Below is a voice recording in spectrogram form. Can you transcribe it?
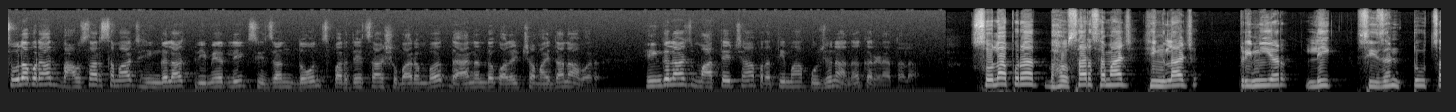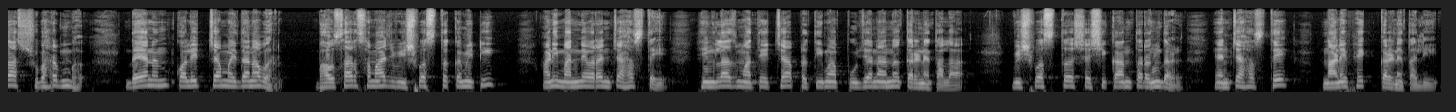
सोलापुरात भावसार समाज Hinglaj premier league season दोन स्पर्धेचा शुभारंभ दयानंद कॉलेजच्या मैदानावर. हिंगलाज मातेच्या प्रतिमा पूजनानं करण्यात आला. सोलापुरात Bhavsar Samaj Hinglaj premier league season टूचा शुभारंभ दयानंद कॉलेजच्या मैदानावर भावसार समाज विश्वस्त कमिटी आणि मान्यवरांच्या हस्ते हिंगलाज मातेच्या प्रतिमा पूजनानं करण्यात आला. विश्वस्त शशिकांत रंगदळ यांच्या हस्ते नाणेफेक करण्यात आली.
